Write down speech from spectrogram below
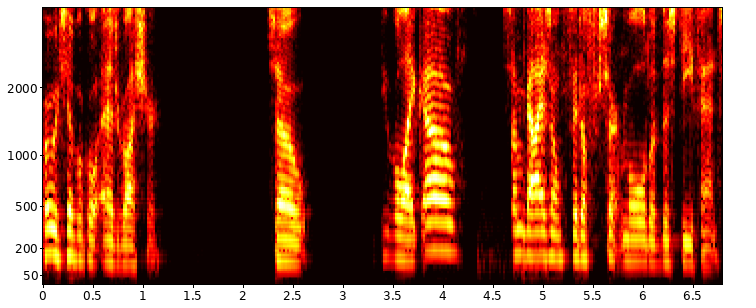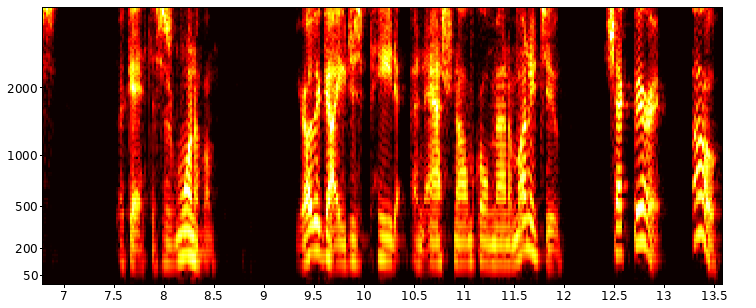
Prototypical edge rusher. So people like, oh, some guys don't fit a certain mold of this defense. Okay, this is one of them. Your other guy you just paid an astronomical amount of money to, Shaq Barrett. Oh,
